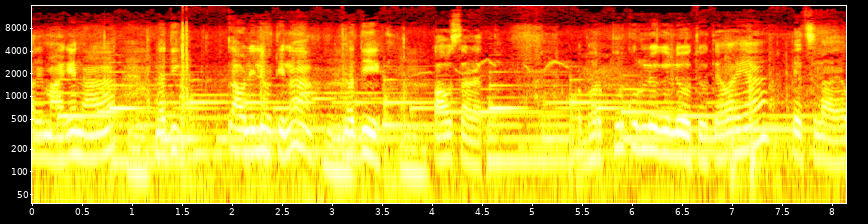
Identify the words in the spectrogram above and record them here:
अरे मागे ना नदी लावलेली होती ना नदी पावसाळ्यात भरपूर कुर्ले गेले होते तेव्हा ह्या पेचला आहे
